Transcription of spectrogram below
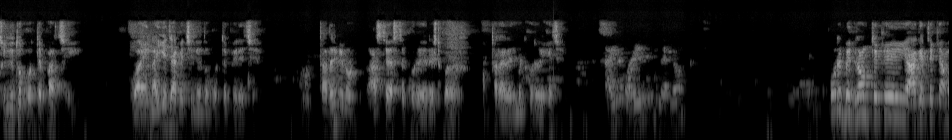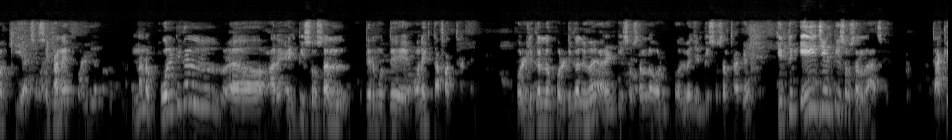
চিহ্নিত করতে পারছি, বা এনআইএ যাকে চিহ্নিত করতে পেরেছে, তাদেরকে আস্তে আস্তে করে অ্যারেস্ট করার, তারা অ্যারেঞ্জমেন্ট করে রেখেছে। পরে ব্যাকগ্রাউন্ড থেকে আগে থেকে আমার কি আছে? সেখানে না না পলিটিক্যাল আর অ্যান্টি সোশ্যাল দের মধ্যে অনেক তাফাক থাকে। পলিটিক্যাল লোক পলিটিক্যালই হয়, আর anti social always anti social থাকে। কিন্তু এই যে অ্যান্টি সোশ্যালরা আছে, তাকে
